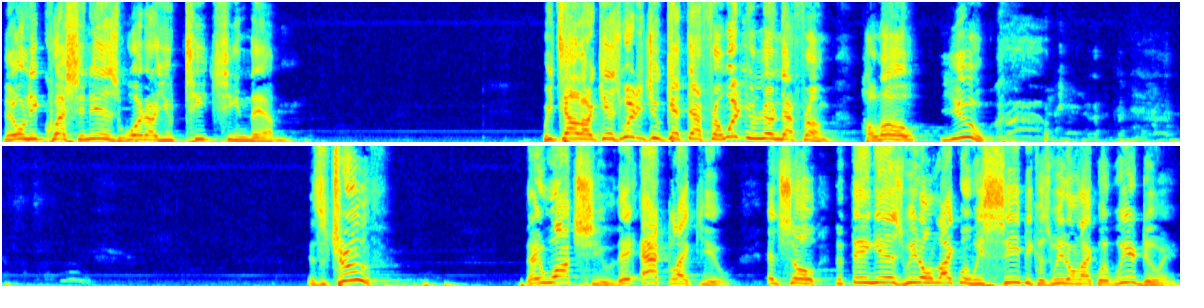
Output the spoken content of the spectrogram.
The only question is, what are you teaching them? We tell our kids, where did you get that from? Where did you learn that from? Hello, you. it's the truth. They watch you. They act like you. And so the thing is, we don't like what we see because we don't like what we're doing.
